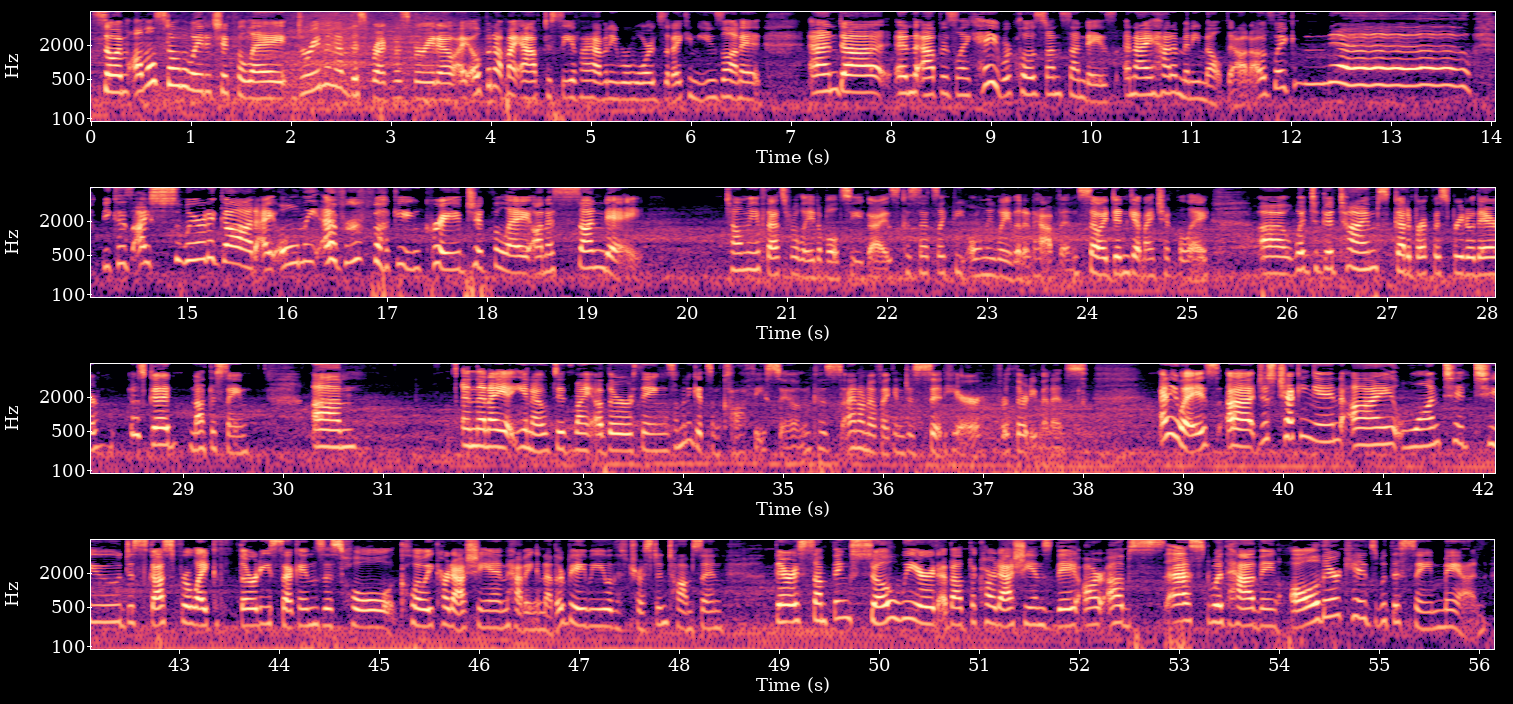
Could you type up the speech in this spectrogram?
So I'm almost all the way to Chick fil A, dreaming of this breakfast burrito. I open up my app to see if I have any rewards that I can use on it. And uh, and the app is like, hey, we're closed on Sundays. And I had a mini meltdown. I was like, no. Because I swear to God, I only ever fucking crave Chick fil A on a Sunday. Tell me if that's relatable to you guys, because that's like the only way that it happens. So I didn't get my Chick fil A. Uh, went to Good Times, got a breakfast burrito there. It was good, not the same. Um, and then I, you know, did my other things. I'm gonna get some coffee soon because I don't know if I can just sit here for 30 minutes. Anyways, uh, just checking in. I wanted to discuss for like 30 seconds this whole Khloe Kardashian having another baby with Tristan Thompson. There is something so weird about the Kardashians. They are obsessed with having all their kids with the same man.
